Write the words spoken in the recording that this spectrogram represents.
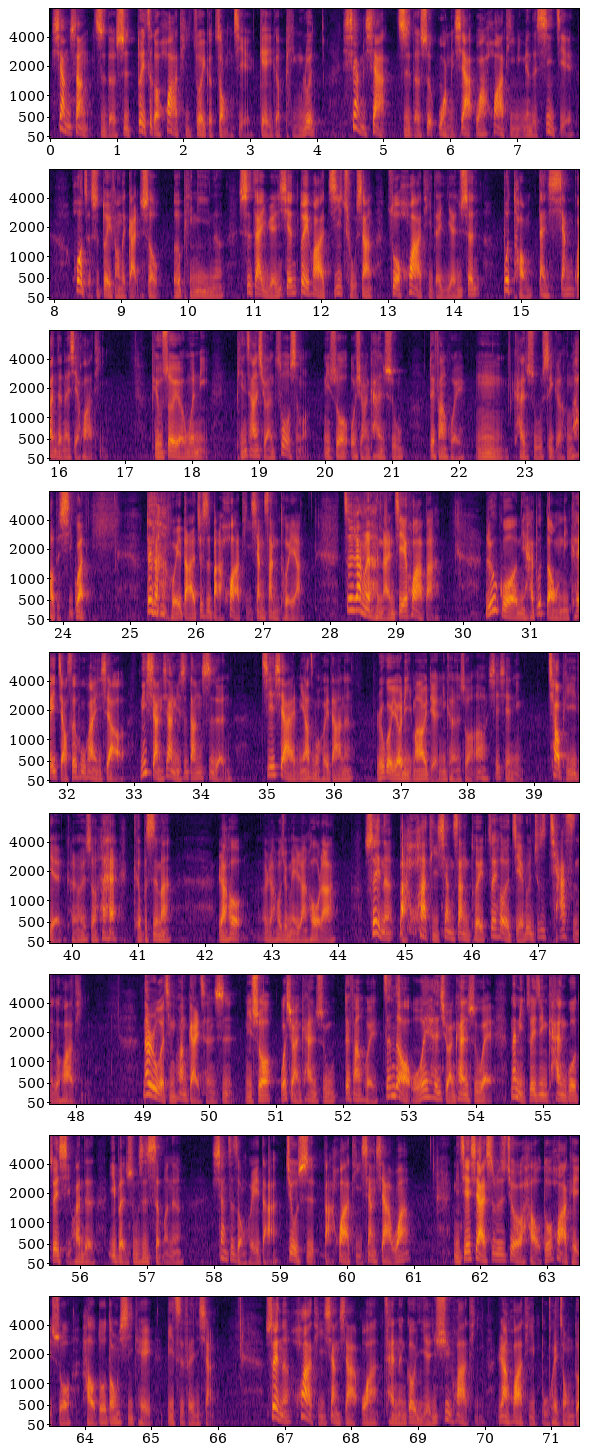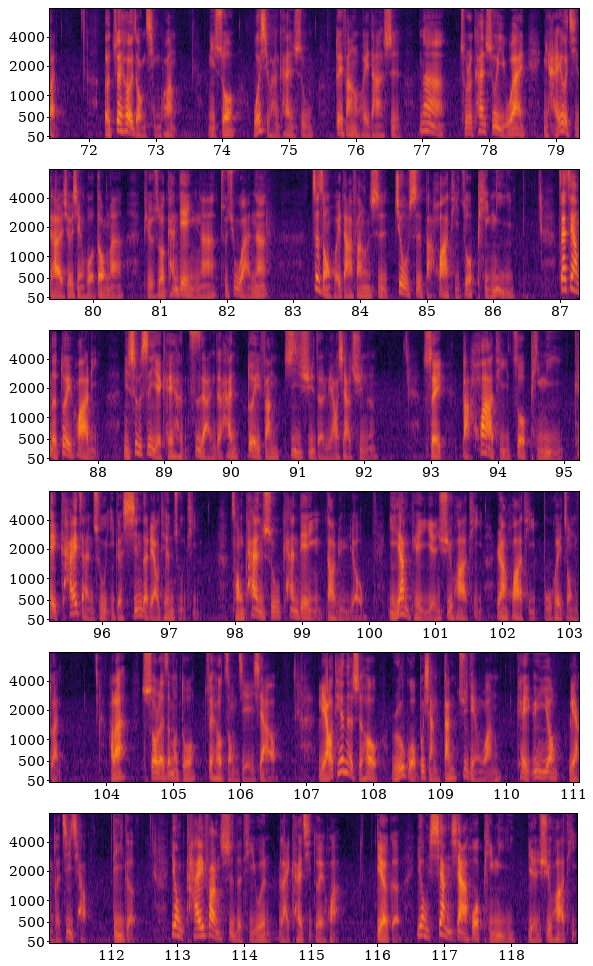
向上指的是对这个话题做一个总结，给一个评论。向下指的是往下挖话题里面的细节，或者是对方的感受，而平移呢，是在原先对话基础上做话题的延伸，不同但相关的那些话题。比如说有人问你平常喜欢做什么，你说我喜欢看书，对方回嗯，看书是一个很好的习惯。对方回答就是把话题向上推啊，这让人很难接话吧？如果你还不懂，你可以角色互换一下哦。你想象你是当事人，接下来你要怎么回答呢？如果有礼貌一点，你可能说啊、哦，谢谢你；俏皮一点，可能会说，哈哈，可不是吗？然后，然后就没然后啦。所以呢，把话题向上推，最后的结论就是掐死那个话题。那如果情况改成是你说我喜欢看书，对方回真的哦，我也很喜欢看书诶。那你最近看过最喜欢的一本书是什么呢？像这种回答，就是把话题向下挖。你接下来是不是就有好多话可以说，好多东西可以彼此分享？所以呢，话题向下挖才能够延续话题，让话题不会中断。而最后一种情况，你说我喜欢看书，对方的回答是：那除了看书以外，你还有其他的休闲活动吗？比如说看电影啊，出去玩呢？这种回答方式就是把话题做平移。在这样的对话里。你是不是也可以很自然的和对方继续的聊下去呢？所以把话题做平移，可以开展出一个新的聊天主题。从看书、看电影到旅游，一样可以延续话题，让话题不会中断。好啦，说了这么多，最后总结一下哦。聊天的时候，如果不想当据点王，可以运用两个技巧。第一个，用开放式的提问来开启对话。第二个，用向下或平移延续话题。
